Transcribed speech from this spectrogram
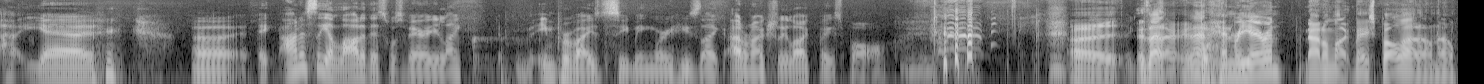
uh, yeah. Uh, it- honestly, a lot of this was very like improvised seeming, where he's like, "I don't actually like baseball." Uh, Is that, a, is that a Henry Aaron? I don't like baseball. I don't know.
